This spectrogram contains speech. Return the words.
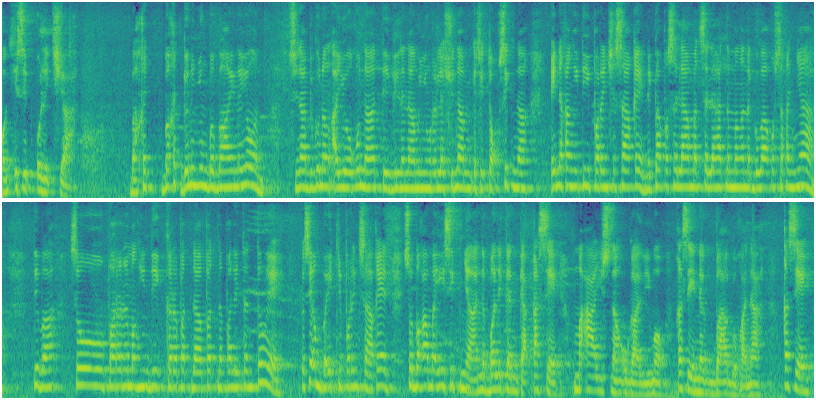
mag-isip ulit siya. Bakit, bakit ganun yung babae na yon? Sinabi ko nang ayoko na, tigil na namin yung relasyon namin kasi toxic na, eh nakangiti pa rin siya sa akin. Nagpapasalamat sa lahat ng mga nagawa ko sa kanya. 'Di ba? So, para namang hindi karapat dapat na palitan 'to eh. Kasi ang bait niya pa rin sa akin. So, baka maisip niya na balikan ka kasi maayos na ang ugali mo. Kasi nagbago ka na. Kasi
